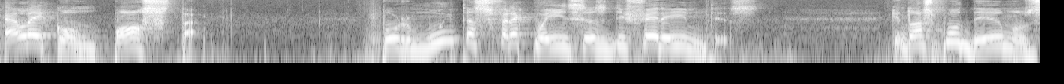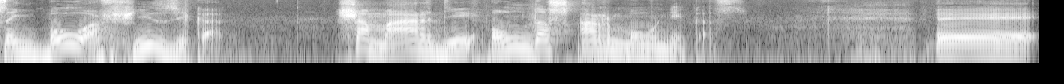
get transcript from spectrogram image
ela é composta por muitas frequências diferentes, que nós podemos, em boa física, chamar de ondas harmônicas. É,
